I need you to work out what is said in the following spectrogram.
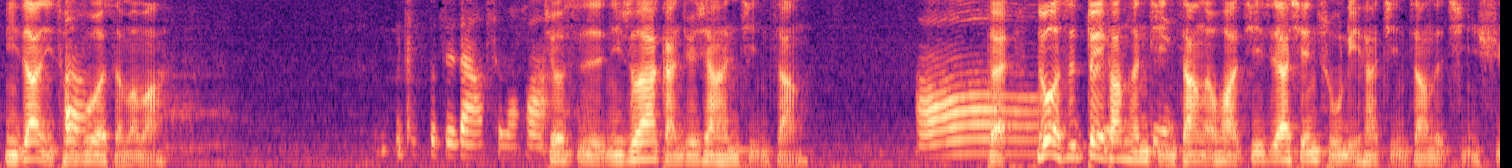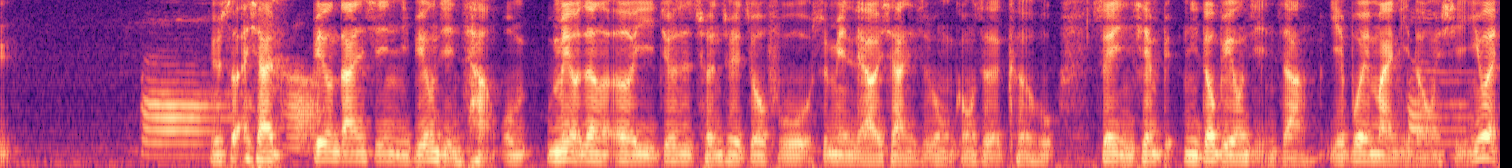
你知道你重复了什么吗？不、嗯、不知道什么话，就是你说他感觉像很紧张。哦，对，如果是对方很紧张的话，其实要先处理他紧张的情绪。哦，比如说，哎，小姐不用担心，你不用紧张，我没有任何恶意，就是纯粹做服务，顺便聊一下你是不是我们公司的客户，所以你先你都不用紧张，也不会卖你东西，因为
